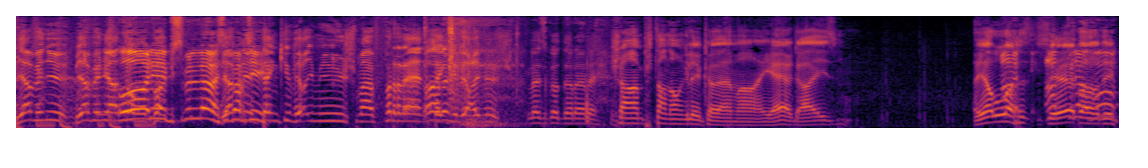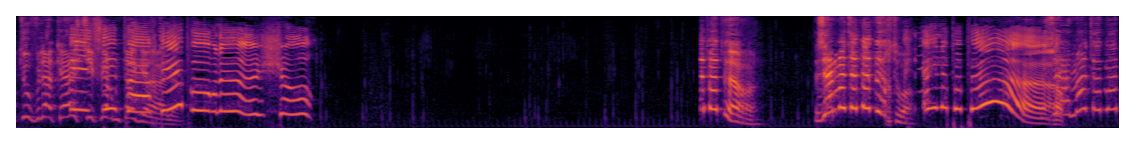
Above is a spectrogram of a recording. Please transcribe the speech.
Bienvenue, bienvenue à Oh, toi mon allez, bismillah, c'est Bienvenue, parti. thank you very much my friend, thank you very much. Let's go derrière. J'ai un putain d'anglais quand même hein, yeah guys. Yallah, Hop, c'est parti fermes ta gueule. pour le show. T'as pas peur? Zama, t'as pas peur, toi? Ah, Zama, t'as pas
